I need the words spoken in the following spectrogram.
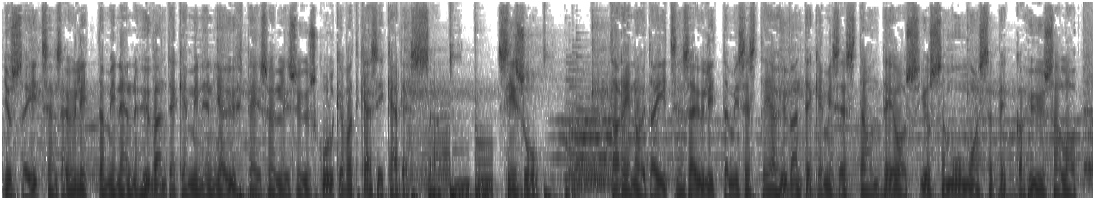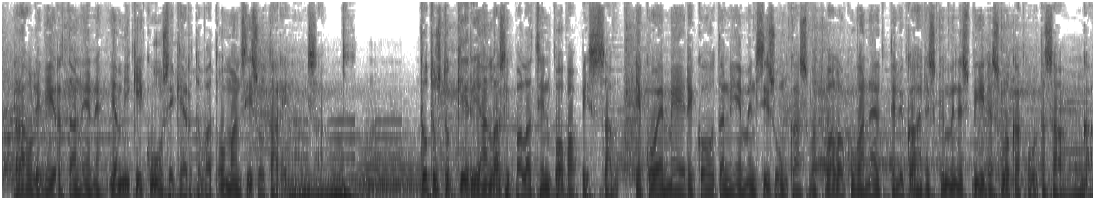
jossa itsensä ylittäminen, hyvän tekeminen ja yhteisöllisyys kulkevat käsi kädessä. Sisu. Tarinoita itsensä ylittämisestä ja hyvän tekemisestä on teos, jossa muun muassa Pekka Hyysalo, Rauli Virtanen ja Miki Kuusi kertovat oman sisutarinansa. Tutustu kirjaan Lasipalatsin popapissa ja koe Meeri Koutaniemen sisun kasvot valokuvanäyttely 25. lokakuuta saakka.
